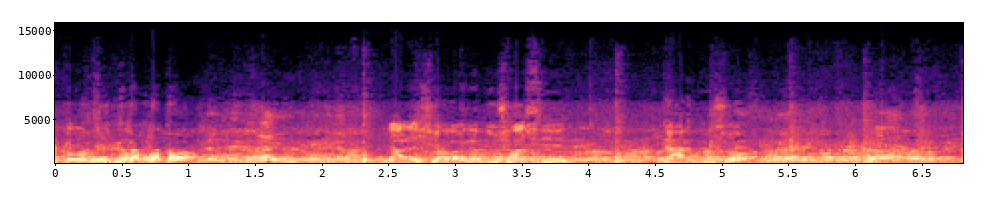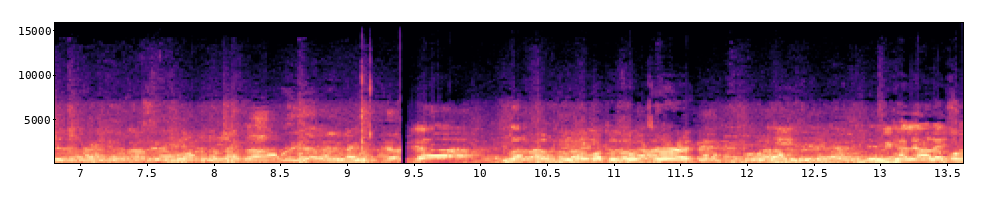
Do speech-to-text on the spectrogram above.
এগুলো বিক্রি দাম কত? দুশো আশি। দুশো। কত চলছে? দুই খালি আড়াইশো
